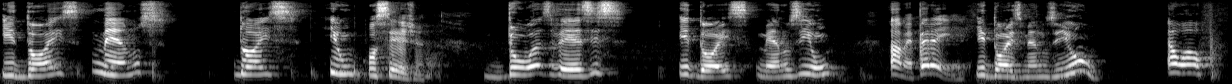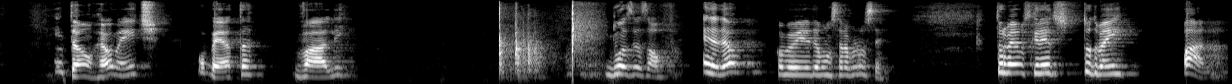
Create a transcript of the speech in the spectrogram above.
e 2 menos 2 e 1, ou seja, duas vezes e 2 menos e 1 ah, mas peraí, I2 menos I1 é o alfa. Então, realmente, o beta vale duas vezes alfa. Entendeu? Como eu ia demonstrar para você. Tudo bem, meus queridos? Tudo bem? Ah,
